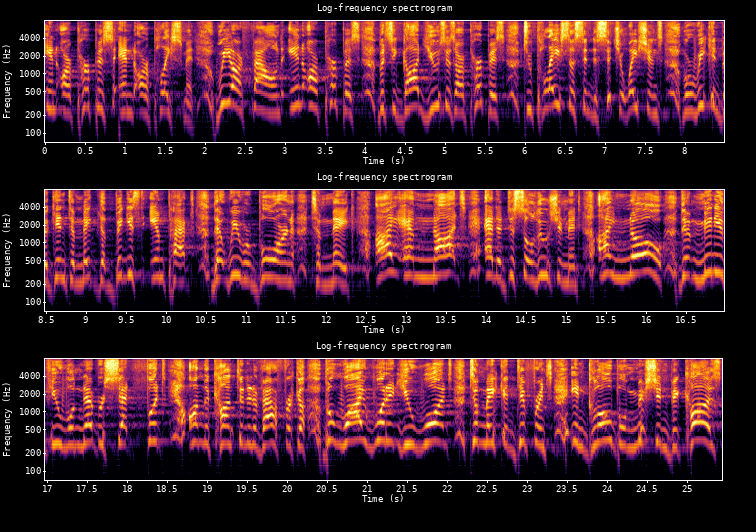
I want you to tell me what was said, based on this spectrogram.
in our purpose and our placement. We are found in our purpose, but see, God uses our purpose to place us into situations where we can begin to make the biggest impact that we were born to make. I am not at a disillusionment. I know that many of you will never set foot on the continent of Africa, but why wouldn't you want to make a difference in global mission? Because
